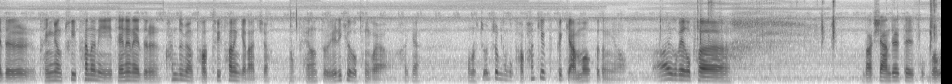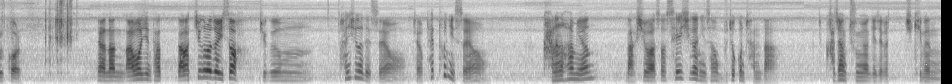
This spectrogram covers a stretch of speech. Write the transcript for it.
애들 100명 투입하느니 되는 애들 한두 명 더 투입하는 게 낫죠. 어, 배는 또 왜 이렇게 고픈 거야? 하기야 오늘 쫄쫄 보고 밥 한 끼밖에 안 먹었거든요. 아이고 배고파 낚시 안 될때 먹을 걸 야 난 나머지는 다 나가 찌그러져 있어 지금 1시가 됐어요. 제가 패턴이 있어요. 가능하면 낚시 와서 3시간 이상 무조건 잔다. 가장 중요하게 제가 지키는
